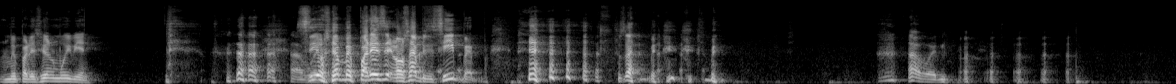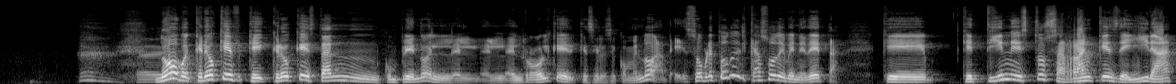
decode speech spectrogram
Me parecieron muy bien. sí, o sea, me parece, o sea, sí. o sea, Ah, bueno. No, creo que, creo que están cumpliendo el, rol que, se les encomendó. Sobre todo el caso de Benedetta, que, que tiene estos arranques de ira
